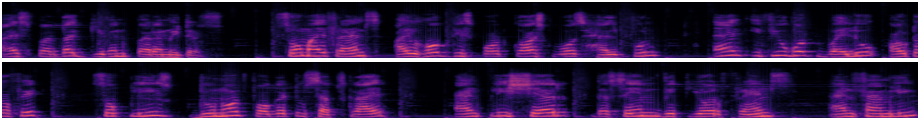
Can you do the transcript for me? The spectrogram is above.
as per the given parameters. So my friends i hope this podcast was helpful. And if you got value out of it so please do not forget to subscribe and please share the same with your friends and family.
